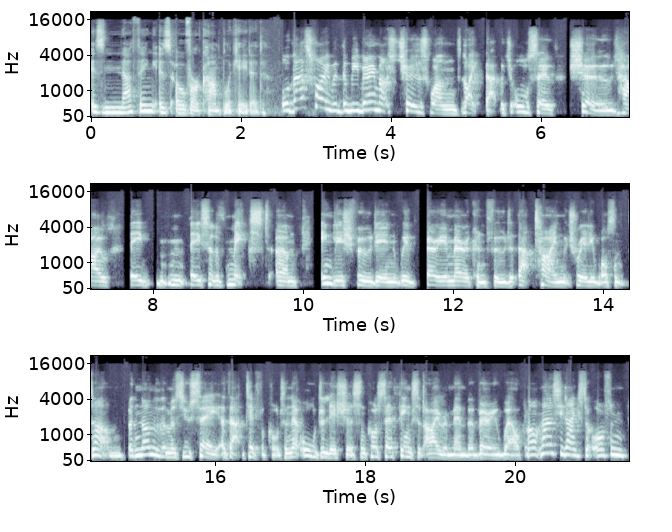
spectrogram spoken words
is nothing is overcomplicated. Well, that's why we very much chose one like that, which also showed how they they sort of mixed um, English food in with very American food at that time, which really wasn't done. But none of them, as you say, are that difficult, and they're all delicious. And of course, they're things that I remember very well. Aunt Nancy Lancaster often,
